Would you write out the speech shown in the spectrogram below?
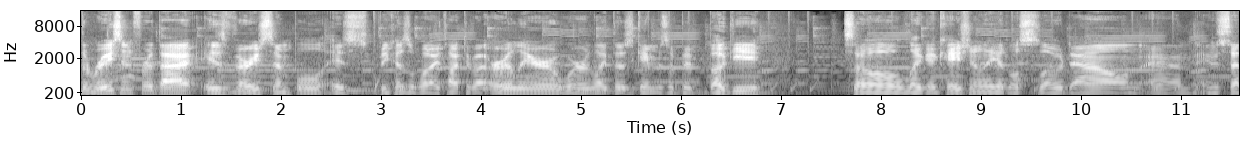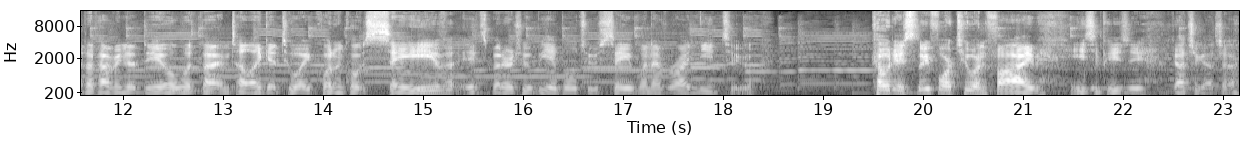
the reason for that is very simple. It's because of what I talked about earlier, where like this game is a bit buggy. So like occasionally it'll slow down and instead of having to deal with that until I get to a quote unquote save, it's better to be able to save whenever I need to. Code is 34215. Easy peasy. Gotcha, gotcha.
